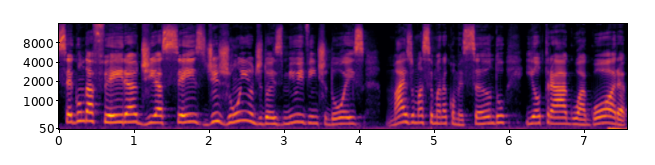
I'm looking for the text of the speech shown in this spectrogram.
Segunda-feira, dia 6 de junho de 2022, mais uma semana começando e eu trago agora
